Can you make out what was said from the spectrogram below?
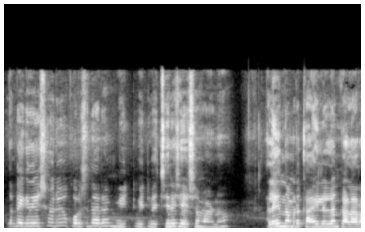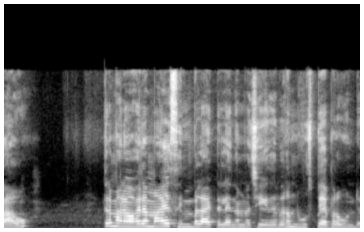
എന്നിട്ട് ഏകദേശം ഒരു കുറച്ച് നേരം വെച്ചതിന് ശേഷമാണ് അല്ലെങ്കിൽ നമ്മുടെ കയ്യിലെല്ലാം കളറാവും. ഇത്ര മനോഹരമായ സിമ്പിളായിട്ടല്ലേ നമ്മൾ ചെയ്തത്. വെറും ന്യൂസ് പേപ്പറും ഉണ്ട്.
